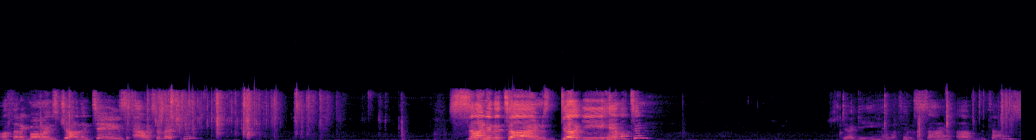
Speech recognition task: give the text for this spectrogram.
Authentic Moments Jonathan Toews, Alex Ovechkin. Sign of the Times Dougie Hamilton. Dougie Hamilton, sign of the times.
